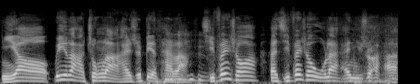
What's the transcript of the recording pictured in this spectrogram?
你要微辣、中辣还是变态辣？几分熟啊？啊，几分熟无赖？哎，你说啊？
